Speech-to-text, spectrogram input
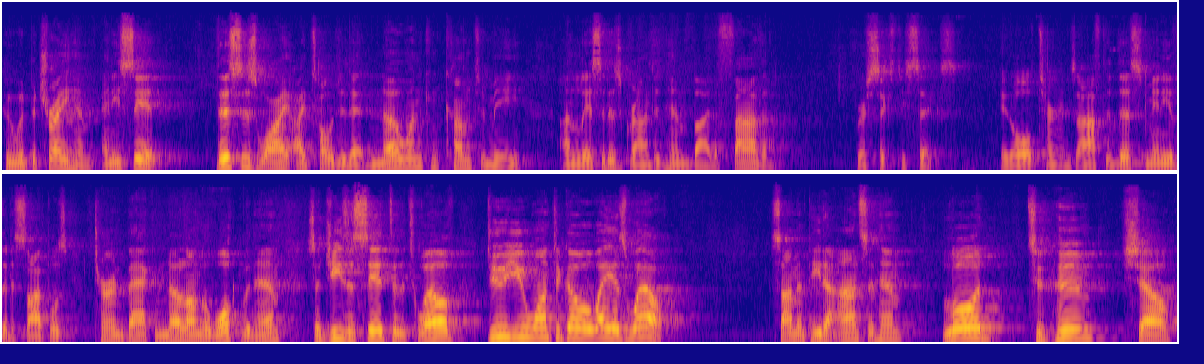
who would betray him. And he said, This is why I told you that no one can come to me unless it is granted him by the Father. Verse 66. It all turns. After this, many of the disciples turned back and no longer walked with him. So Jesus said to the twelve, Do you want to go away as well? Simon Peter answered him, Lord, to whom shall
